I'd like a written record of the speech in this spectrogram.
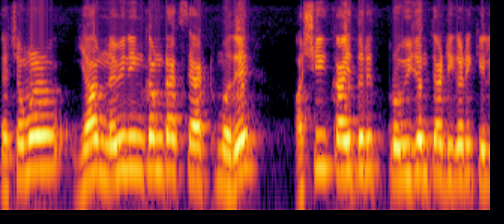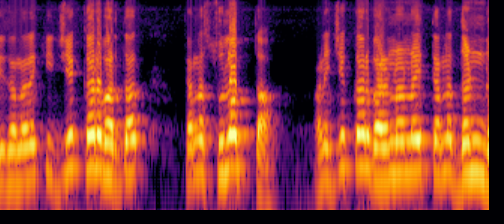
त्याच्यामुळे या नवीन इन्कम टॅक्स ऍक्टमध्ये अशी काहीतरी प्रोव्हिजन त्या ठिकाणी केली जाणार आहे की जे कर भरतात त्यांना सुलभता आणि जे कर भरणार नाहीत त्यांना दंड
